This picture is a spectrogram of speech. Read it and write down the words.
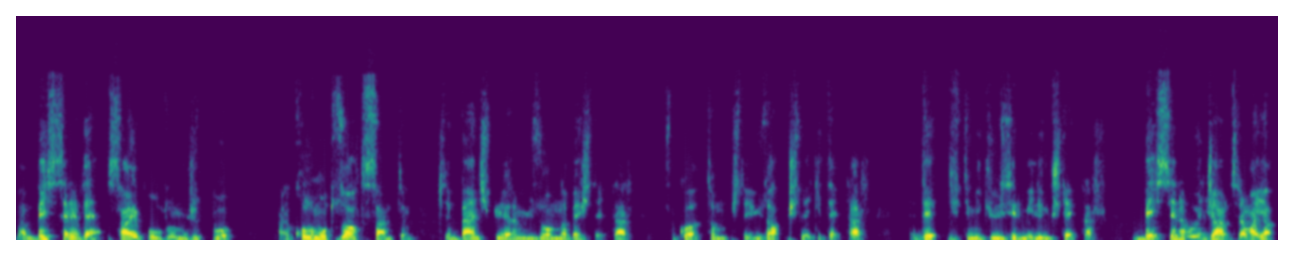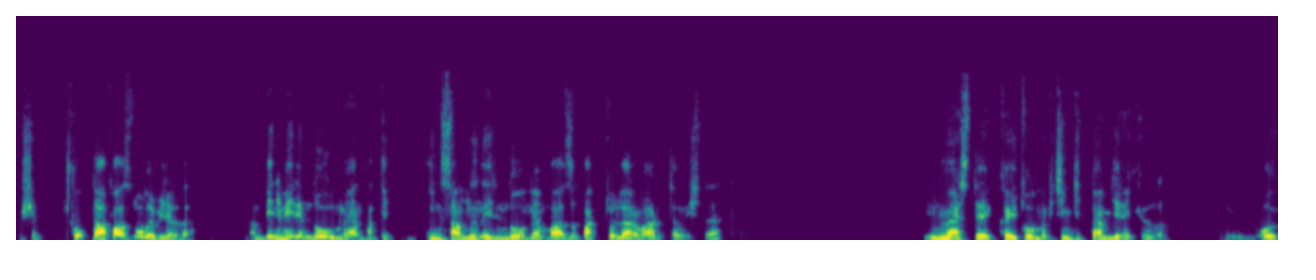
Ben 5 senede sahip olduğum vücut bu. Yani kolum 36 santim. İşte bench yarım 110 ile 5 tekrar. Squat'ım işte 160 ile 2 tekrar. Deadlift'im 220 ile 3 tekrar. 5 sene boyunca antrenman yapmışım. Çok daha fazla olabilirdi. Benim elimde olmayan, hatta insanlığın elinde olmayan bazı faktörler vardı tabii işte. Üniversite kayıt olmak için gitmem gerekiyordu. O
